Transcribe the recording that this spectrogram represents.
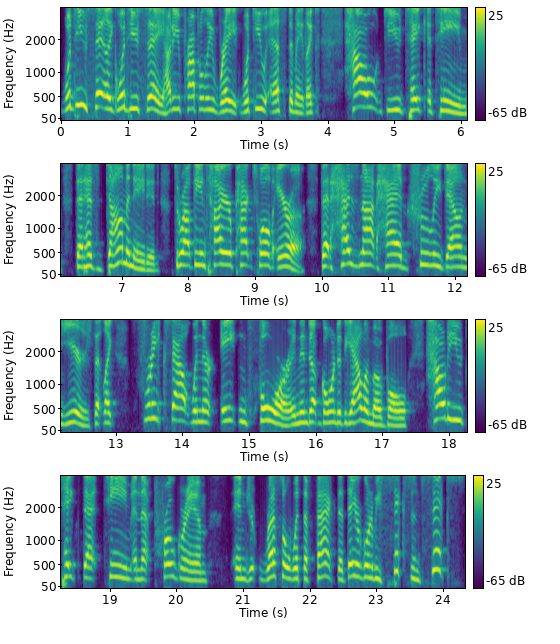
What do you say like what do you say? How do you properly rate? What do you estimate? Like how do you take a team that has dominated throughout the entire Pac-12 era that has not had truly down years that like freaks out when they're 8 and 4 and end up going to the Alamo Bowl? How do you take that team and that program and wrestle with the fact that they are going to be 6 and 6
